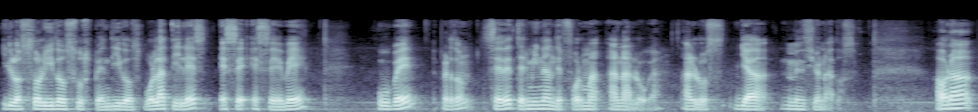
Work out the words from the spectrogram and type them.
y los sólidos suspendidos volátiles, SSB, V, perdón, se determinan de forma análoga a los ya mencionados. Ahora,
